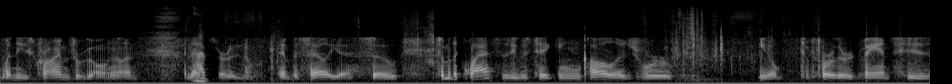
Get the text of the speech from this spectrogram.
when these crimes were going on, and that I- started in Visalia. So some of the classes he was taking in college were, you know, to further advance his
